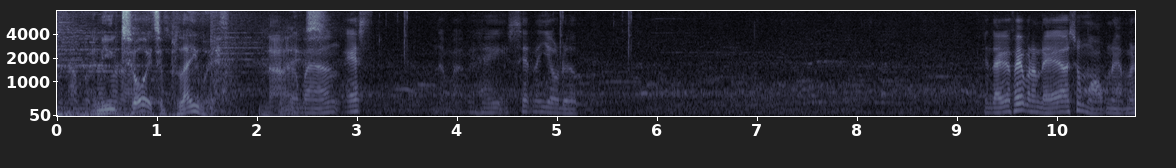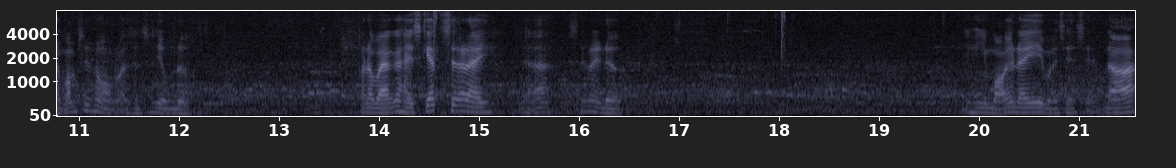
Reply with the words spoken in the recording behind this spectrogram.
mình học được A new rồi. toy to play with. các Nice. bạn S. Các bạn thể set nó vô được. Hiện tại cái phép đang để ở số 1 nè mình bấm số 1 là sẽ sử dụng được. Còn các bạn có thể sketch set ở đây. Đã set đây được. Như bỏ vô đây bạn sẽ set. Đó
